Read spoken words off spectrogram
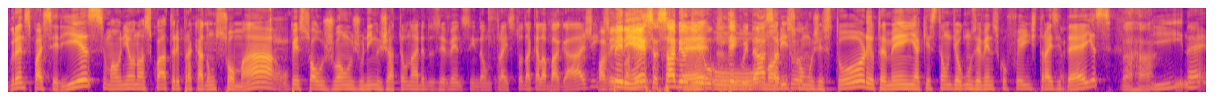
Grandes parcerias, uma união nós quatro ali pra cada um somar. O pessoal, o João e o Juninho já estão na área dos eventos, então traz toda aquela bagagem. Experiência, sabe onde, É, o que tem que cuidar, o Maurício como gestor, eu também, e a questão de alguns eventos que eu fui, a gente traz ideias. Aham. E, né,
